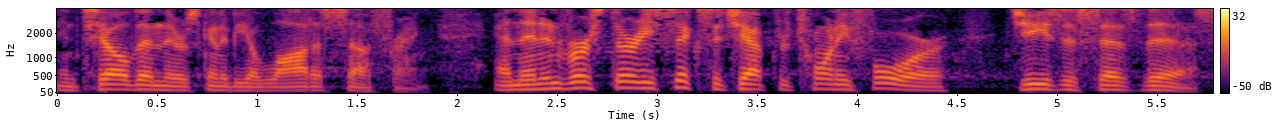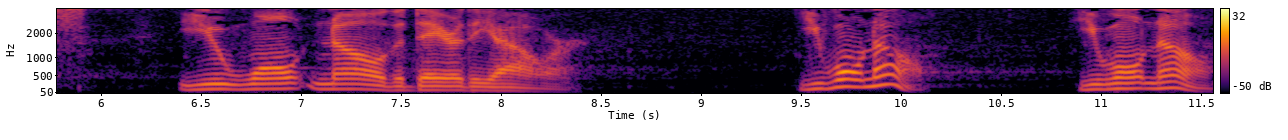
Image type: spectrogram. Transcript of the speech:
Until then, there's going to be a lot of suffering. And then in verse 36 of chapter 24, Jesus says this You won't know the day or the hour. You won't know. You won't know.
